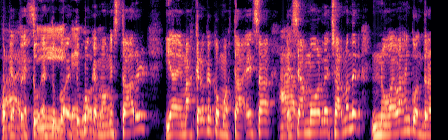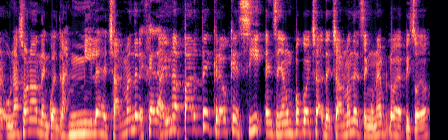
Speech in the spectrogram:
Porque Ay, es tu, sí, es tu- es tu. Pokémon Starter y además creo que como está esa, Ah. ese amor de Charmander, no vas a encontrar una zona donde encuentras miles de Charmander. Es que da- Hay una parte, creo que sí enseñan un poco de, Cha- de Charmander en uno de los episodios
